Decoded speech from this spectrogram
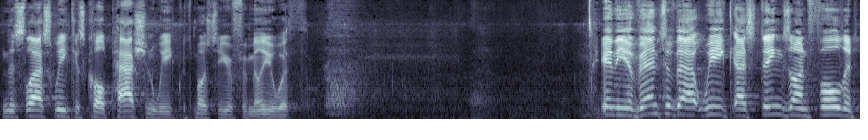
And this last week is called Passion Week, which most of you are familiar with. In the events of that week, as things unfolded,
